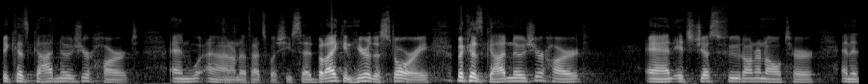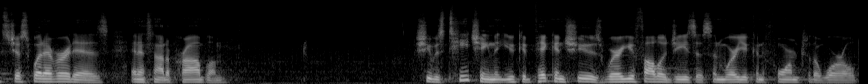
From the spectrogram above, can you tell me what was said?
because God knows your heart. And I don't know if that's what she said, but I can hear the story because God knows your heart and it's just food on an altar, and it's just whatever it is, and it's not a problem. She was teaching that you could pick and choose where you follow Jesus and where you conform to the world.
